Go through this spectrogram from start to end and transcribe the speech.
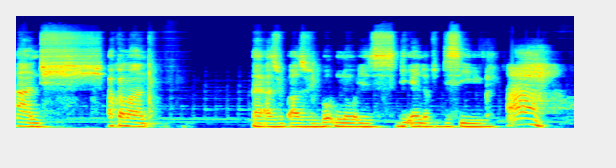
and Aquaman uh, as as we both know, is the end of the DCU. ah,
